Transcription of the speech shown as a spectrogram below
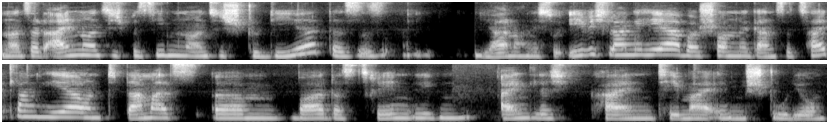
1991 bis 97 studiert. Das ist ja noch nicht so ewig lange her, aber schon eine ganze Zeit lang her. Und damals ähm, war das Training eigentlich kein Thema im Studium.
